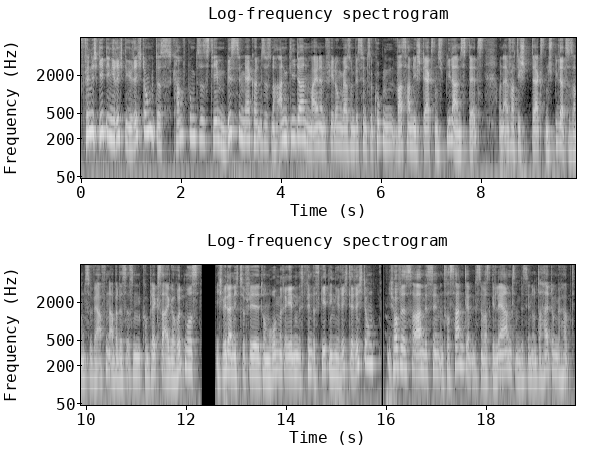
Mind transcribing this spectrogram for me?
finde ich, geht in die richtige Richtung. Das Kampfpunktesystem, ein bisschen mehr könnten sie es noch angliedern. Meine Empfehlung wäre so ein bisschen zu gucken, was haben die stärksten Spieler an Stats und einfach die stärksten Spieler zusammenzuwerfen. Aber das ist ein komplexer Algorithmus. Ich will da nicht zu viel drum herum reden. Ich finde, es geht in die richtige Richtung. Ich hoffe, es war ein bisschen interessant. Ihr habt ein bisschen was gelernt, ein bisschen Unterhaltung gehabt.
